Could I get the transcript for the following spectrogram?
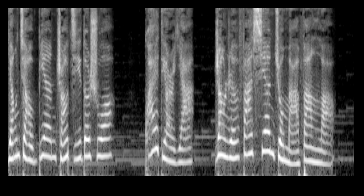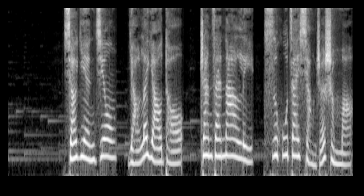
羊角辫着急地说：“快点儿呀，让人发现就麻烦了。”小眼睛。摇了摇头，站在那里，似乎在想着什么。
